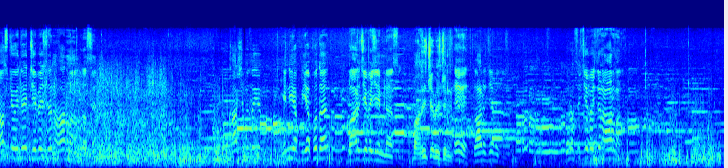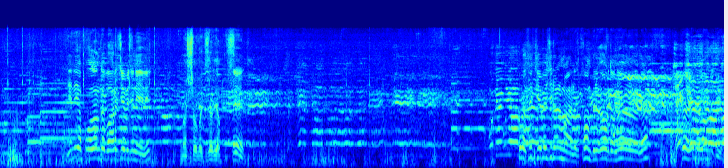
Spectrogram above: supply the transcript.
Tasköy'de Cebecilerin Harmanı burası. Karşımızdaki yeni yapı, yapı da Bahri Cebeci'nin binası. Bahri Cebeci'nin. Evet, Bahri Cebeci. Burası Cebecilerin Harmanı. Yeni yapı olan da Bahri Cebeci'nin evi. Maşallah güzel yapmış. Evet. Cebeciler Mahallesi. Komple oradan öyle böyle devam ediyor.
